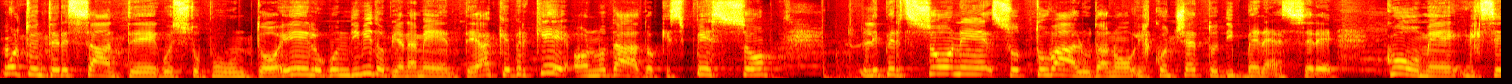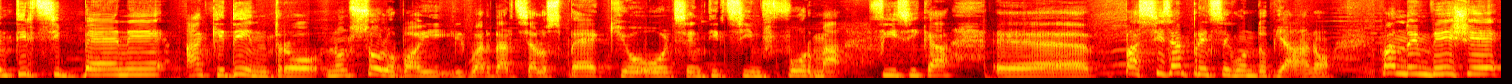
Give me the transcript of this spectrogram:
Molto interessante questo punto e lo condivido pienamente anche perché ho notato che spesso le persone sottovalutano il concetto di benessere come il sentirsi bene anche dentro, non solo poi il guardarsi allo specchio o il sentirsi in forma fisica, eh, passi sempre in secondo piano, quando invece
